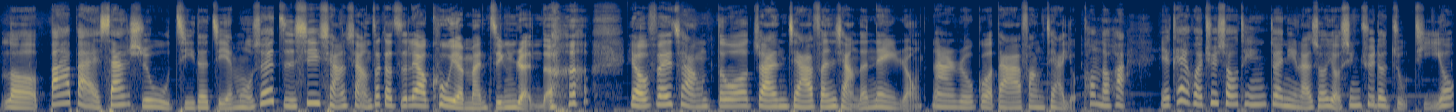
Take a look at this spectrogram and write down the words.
了八百三十五集的节目，所以仔细想想，这个资料库也蛮惊人的，有非常多专家分享的内容。那如果大家放假有空的话，也可以回去收听，对你来说有兴趣的主题哟。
